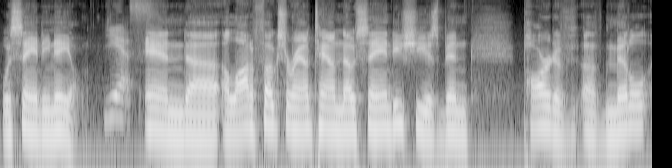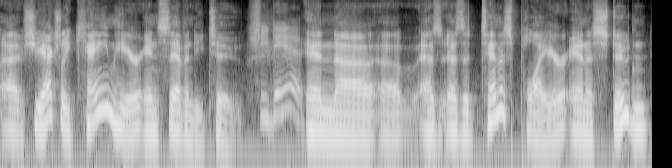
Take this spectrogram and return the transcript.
was Sandy Neal. Yes. And uh, a lot of folks around town know Sandy. She has been part of, of middle. Uh, she actually came here in 72. She did. And uh, uh, as, as a tennis player and a student.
